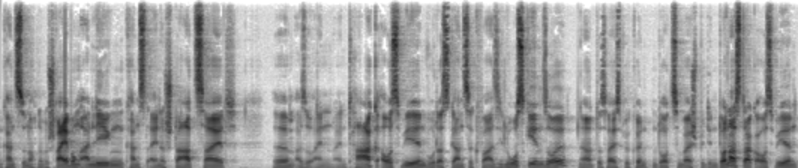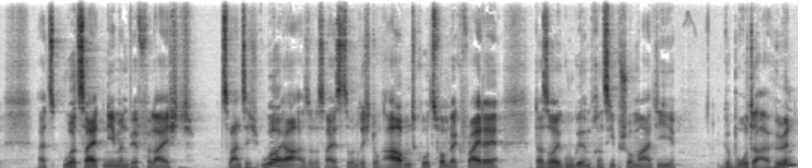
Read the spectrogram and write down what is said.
dann kannst du noch eine Beschreibung anlegen, kannst eine Startzeit, ähm, also einen, einen Tag auswählen, wo das Ganze quasi losgehen soll. Ja, das heißt, wir könnten dort zum Beispiel den Donnerstag auswählen. Als Uhrzeit nehmen wir vielleicht 20 Uhr, ja, also das heißt so in Richtung Abend, kurz vorm Black Friday. Da soll Google im Prinzip schon mal die Gebote erhöhen.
